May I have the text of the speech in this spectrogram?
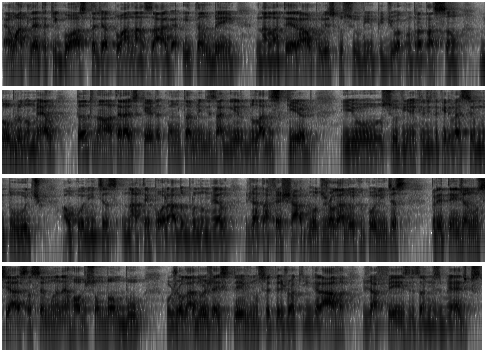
É um atleta que gosta de atuar na zaga e também na lateral, por isso que o Silvinho pediu a contratação do Bruno Melo, tanto na lateral esquerda como também de zagueiro do lado esquerdo. E o Silvinho acredita que ele vai ser muito útil ao Corinthians na temporada. O Bruno Melo já está fechado. Outro jogador que o Corinthians pretende anunciar essa semana é Robson Bambu. O jogador já esteve no CT Joaquim Grava, já fez exames médicos,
